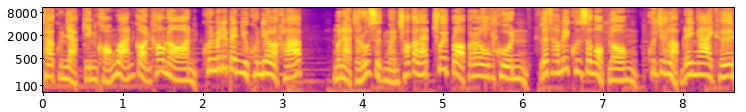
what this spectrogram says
ถ้าคุณอยากกินของหวานก่อนเข้านอน คุณไม่ได้เป็นอยู่คนเดียวหรอกครับมันอาจจะรู้สึกเหมือนช็อกโกแลตช่วยปลอบประโลมคุณ และทำให้คุณสงบลง คุณจึงหลับได้ง่ายขึ้น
